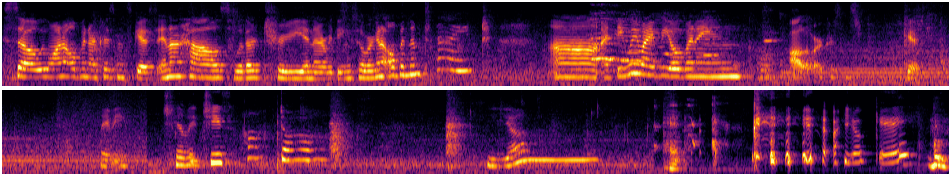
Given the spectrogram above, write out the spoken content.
So we want to open our Christmas gifts in our house with our tree and everything. So we're going to open them tonight. Uh, I think we might be opening all of our Christmas gifts. Maybe. Chili cheese hot dogs. Yum. Are you okay?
